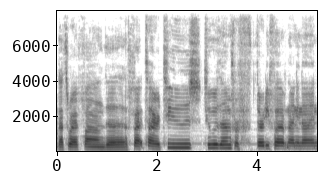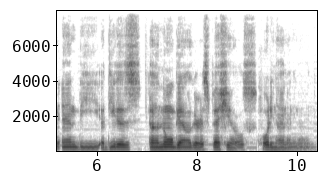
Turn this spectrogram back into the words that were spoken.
that's where I found the Fat Tire 2s, two of them for $35.99, and the Adidas uh, Noel Gallagher specials, forty nine ninety nine,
